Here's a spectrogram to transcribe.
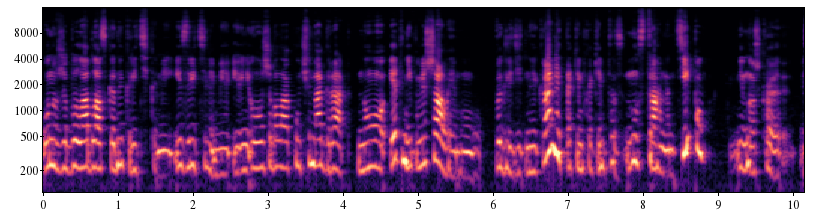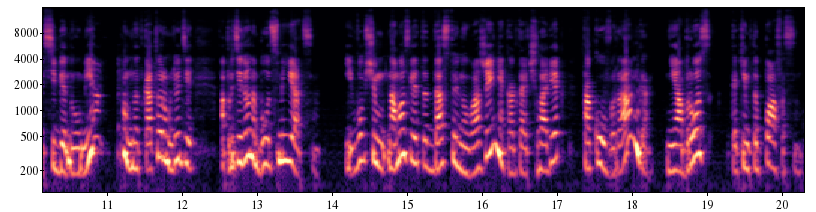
Он уже был обласканный критиками и зрителями, и у него уже была куча наград. Но это не помешало ему выглядеть на экране таким каким-то ну, странным типом, немножко себе на уме, над которым люди определенно будут смеяться. И, в общем, на мой взгляд, это достойно уважения, когда человек такого ранга не оброс каким-то пафосом.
